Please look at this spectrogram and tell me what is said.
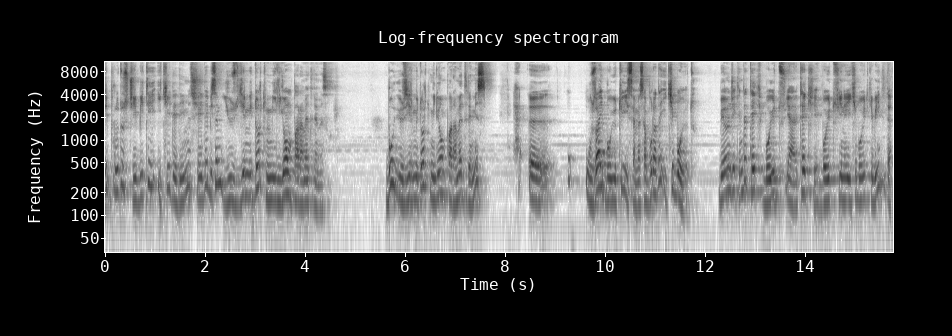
reproduce GPT-2 dediğimiz şeyde bizim 124 milyon parametremiz var. Bu 124 milyon parametremiz e, uzay boyutu ise mesela burada iki boyut. Bir öncekinde tek boyut yani tek boyut yine iki boyut gibiydi de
